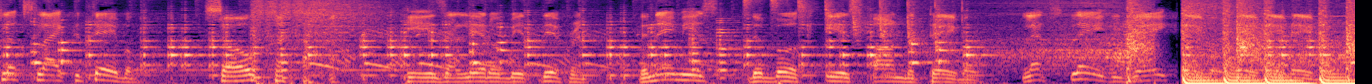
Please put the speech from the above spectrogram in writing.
Looks like the table. So, he is a little bit different. The name is The Book is on the Table. Let's play, DJ. Table, table, table.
